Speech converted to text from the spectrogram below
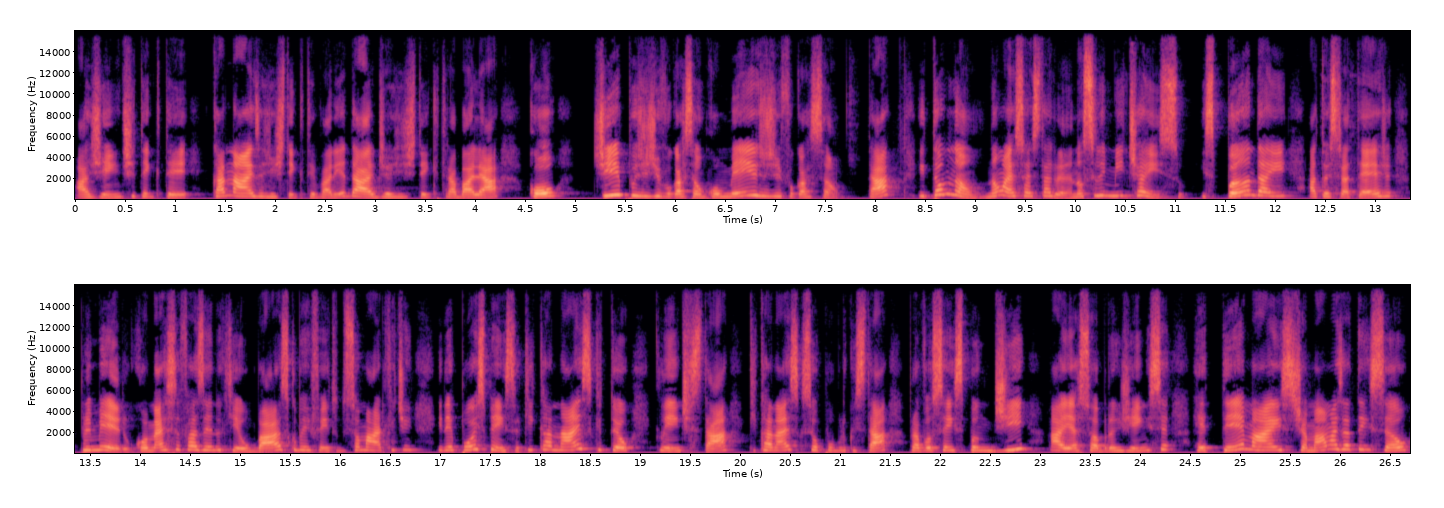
A gente tem que ter canais, a gente tem que ter variedade, a gente tem que trabalhar com tipos de divulgação, com meios de divulgação tá? Então não, não é só Instagram, não se limite a isso. Expanda aí a tua estratégia. Primeiro, comece fazendo o que? O básico bem feito do seu marketing e depois pensa que canais que o teu cliente está, que canais que seu público está, para você expandir aí a sua abrangência, reter mais, chamar mais atenção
